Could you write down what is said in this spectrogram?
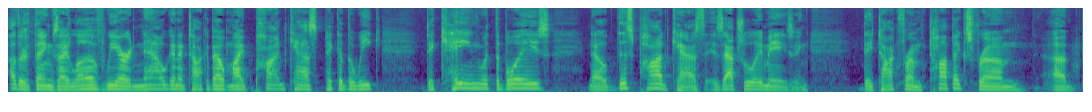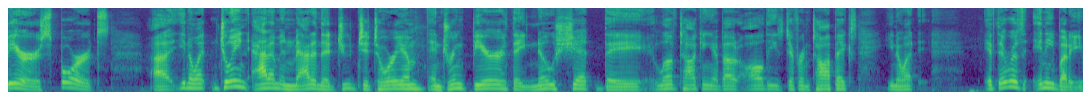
other things I love, we are now going to talk about my podcast pick of the week. Decaying with the Boys. Now, this podcast is absolutely amazing. They talk from topics from uh, beer, sports. Uh, you know what? Join Adam and Matt in the Jujatorium and drink beer. They know shit. They love talking about all these different topics. You know what? If there was anybody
